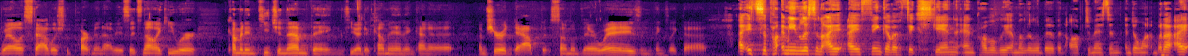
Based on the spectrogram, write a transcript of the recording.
well-established department. Obviously, it's not like you were coming in teaching them things. You had to come in and kind of, I'm sure, adapt some of their ways and things like that. Uh, It's I mean, listen, I, I think have a thick skin and probably I'm a little bit of an optimist and, and don't want, but I,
